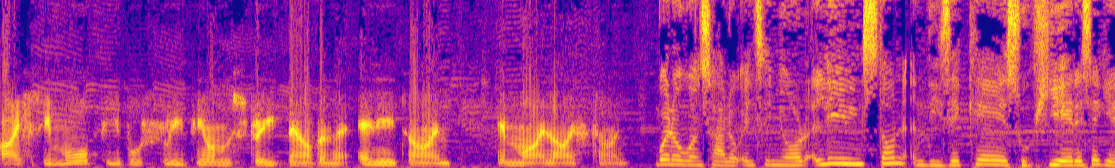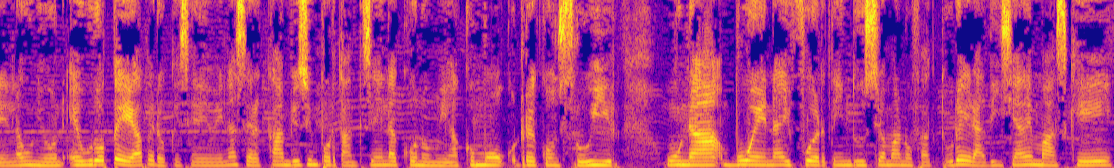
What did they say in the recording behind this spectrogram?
I see more people sleeping on the street now than at any time in my lifetime. Bueno, Gonzalo, el señor Livingston dice que sugiere seguir en la Unión Europea, pero que se deben hacer cambios importantes en la economía como reconstruir una buena y fuerte industria manufacturera. Dice además que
